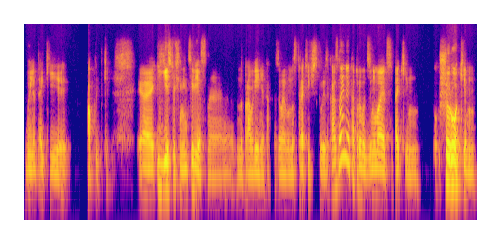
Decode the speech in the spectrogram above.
были такие попытки. Э, и есть очень интересное направление так называемого ностратического языкознания, которое вот занимается таким широким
